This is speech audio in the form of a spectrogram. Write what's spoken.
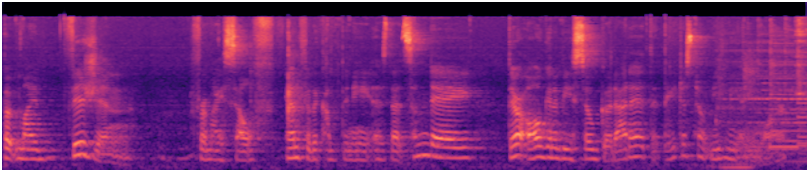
But my vision for myself and for the company is that someday they're all going to be so good at it that they just don't need me anymore.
